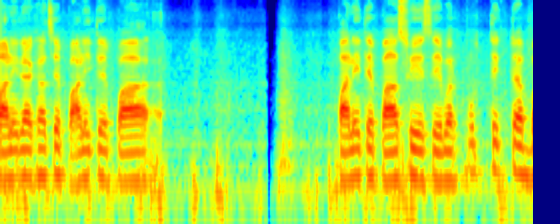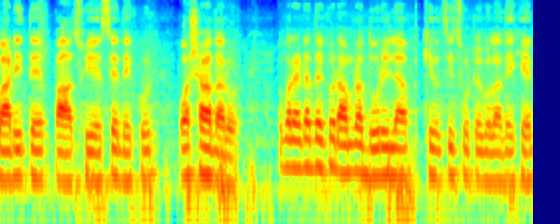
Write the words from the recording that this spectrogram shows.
পানি রাখা আছে, পানিতে পা, পানিতে পাস হয়েছে এবার প্রত্যেকটা বাড়িতে পাস হয়েছে দেখুন, অসাধারণ। এবার এটা দেখুন, আমরা দড়ি লাভ খেলছি ছোটোবেলা দেখেন।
